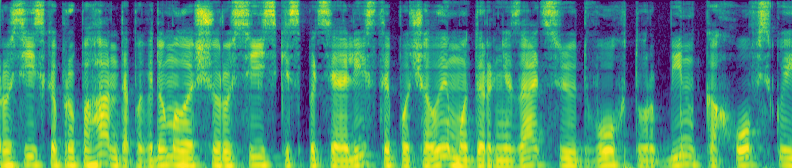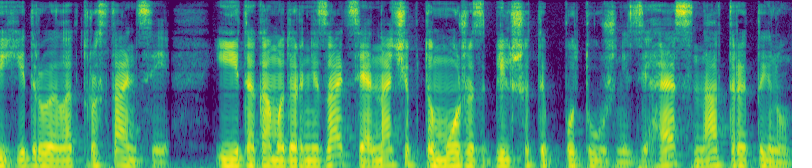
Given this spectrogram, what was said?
Російська пропаганда повідомила, що російські спеціалісти почали модернізацію двох турбін Каховської гідроелектростанції, і така модернізація, начебто, може збільшити потужність ГЕС на третину.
